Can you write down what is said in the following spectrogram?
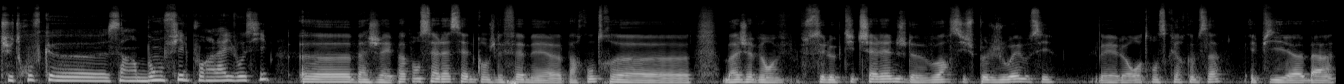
tu trouves que c'est un bon fil pour un live aussi? Euh, bah, j'avais pas pensé à la scène quand je l'ai fait, mais euh, par contre, bah, j'avais envie. C'est le petit challenge de voir si je peux le jouer aussi, et le retranscrire comme ça. Et puis, euh, bah,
